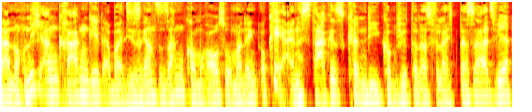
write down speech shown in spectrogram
na, noch nicht an den Kragen geht, aber diese ganzen Sachen kommen raus, wo man denkt, okay, eines Tages können die Computer das vielleicht besser als wir.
